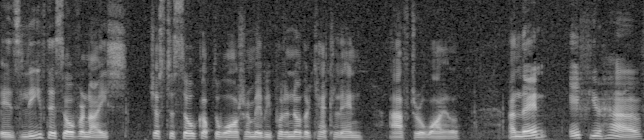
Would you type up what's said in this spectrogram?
is leave this overnight just to soak up the water, maybe put another kettle in after a while. And then if you have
